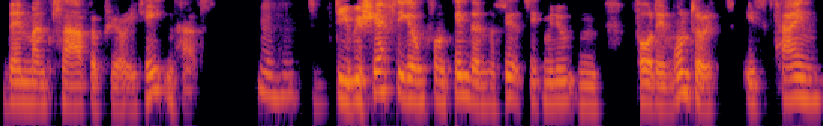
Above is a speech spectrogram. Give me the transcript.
wenn man klare Prioritäten hat. Mhm. Die Beschäftigung von Kindern für 40 Minuten vor dem Unterricht ist keine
